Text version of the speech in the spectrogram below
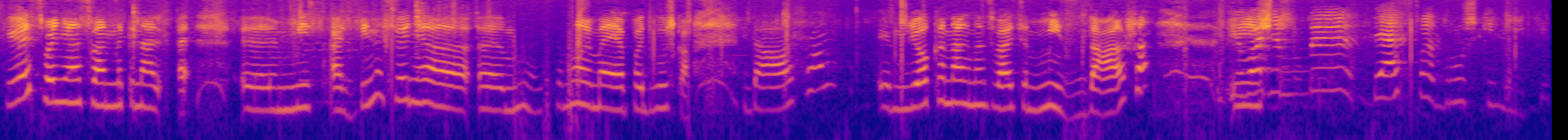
Привет, сегодня я с вами на канале э, э, Мисс Альбина. Сегодня э, со мной моя подружка Даша. Э, Ее канал называется Мисс Даша. И Сегодня ш- мы без подружки Вики.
